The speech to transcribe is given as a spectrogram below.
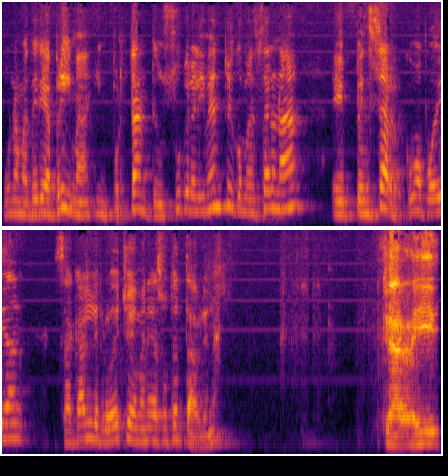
una materia prima importante, un superalimento, y comenzaron a eh, pensar cómo podían sacarle provecho de manera sustentable, ¿no? Claro, ahí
